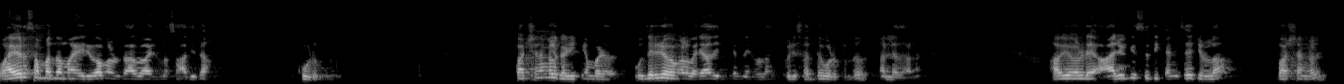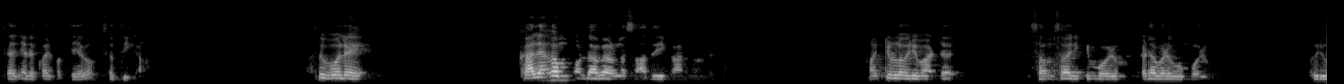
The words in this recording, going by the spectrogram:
വയറ് സംബന്ധമായ രോഗങ്ങൾ ഉണ്ടാകാനുള്ള സാധ്യത കൂടും. ഭക്ഷണങ്ങൾ കഴിക്കുമ്പോൾ ഉദരരോഗങ്ങൾ വരാതിരിക്കുന്നതിനുള്ള ഒരു ശ്രദ്ധ കൊടുക്കുന്നത് നല്ലതാണ്. അവയവരുടെ ആരോഗ്യസ്ഥിതിക്കനുസരിച്ചുള്ള ഭക്ഷണങ്ങൾ തിരഞ്ഞെടുക്കാൻ പ്രത്യേകം ശ്രദ്ധിക്കണം. അതുപോലെ കലഹം ഉണ്ടാകാനുള്ള സാധ്യതയും കാണുന്നുണ്ട്. മറ്റുള്ളവരുമായിട്ട് സംസാരിക്കുമ്പോഴും ഇടപഴകുമ്പോഴും ഒരു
